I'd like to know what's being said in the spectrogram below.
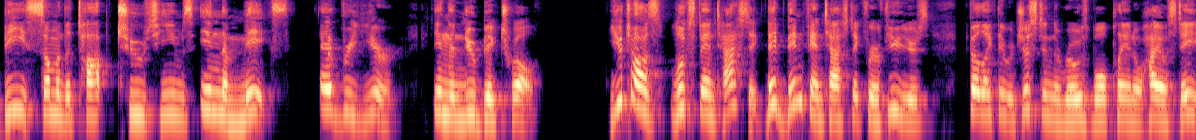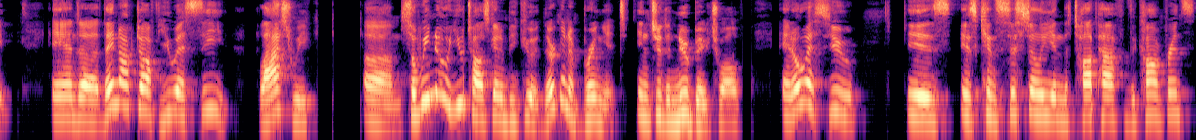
be some of the top two teams in the mix every year in the new Big 12. Utah's looks fantastic. They've been fantastic for a few years. Felt like they were just in the Rose Bowl playing Ohio State, and uh, they knocked off USC last week. Um, so we know Utah's going to be good. They're going to bring it into the new Big 12, and OSU is is consistently in the top half of the conference.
